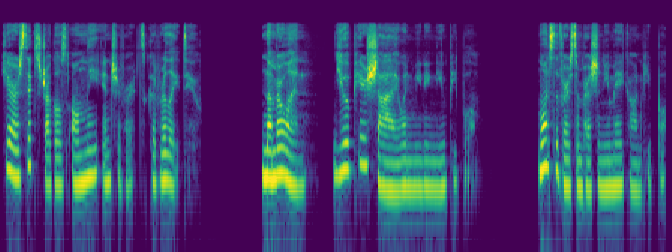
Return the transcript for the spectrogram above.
here are six struggles only introverts could relate to. Number one, you appear shy when meeting new people. What's the first impression you make on people?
